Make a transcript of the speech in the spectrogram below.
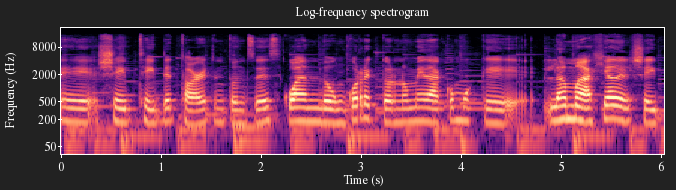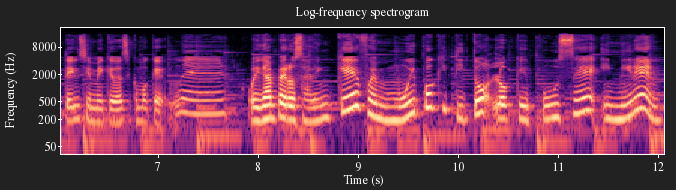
eh, Shape Tape de Tarte. Entonces, cuando un corrector no me da como que la magia del Shape Tape, sí me quedo así como que... Oigan, pero ¿saben qué? Fue muy poquitito lo que puse y miren...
